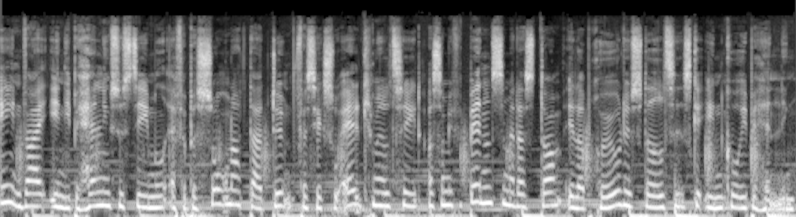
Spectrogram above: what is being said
En vej ind i behandlingssystemet er for personer, der er dømt for seksualkriminalitet og som i forbindelse med deres dom eller prøveløsladelse skal indgå i behandling.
